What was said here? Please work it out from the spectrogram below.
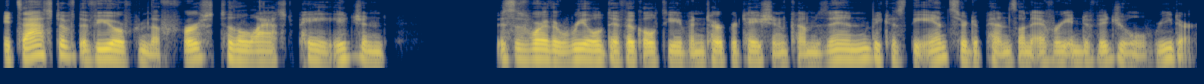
It's asked of the viewer from the first to the last page, and this is where the real difficulty of interpretation comes in because the answer depends on every individual reader.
